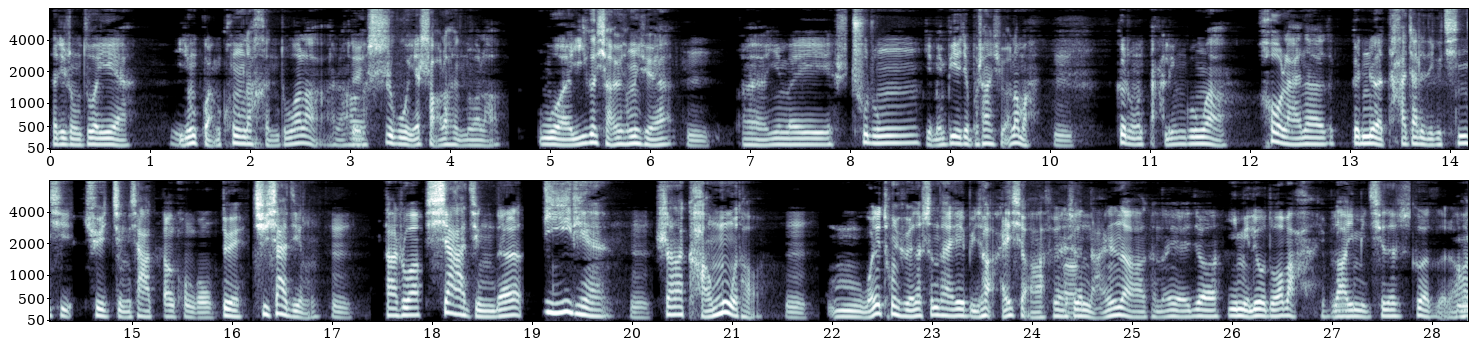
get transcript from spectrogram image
的这种作业，已经管控了很多了，然后事故也少了很多了。我一个小学同学，嗯呃，因为初中也没毕业就不上学了嘛，嗯各种打零工啊。后来呢，跟着他家里的一个亲戚去井下，当矿工。对，去下井。嗯他说下井的第一天嗯是让他扛木头，嗯嗯，我那同学呢身材也比较矮小啊，虽然是个男人的，啊，可能也就一米六多吧，也不到一米七的个子，然后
